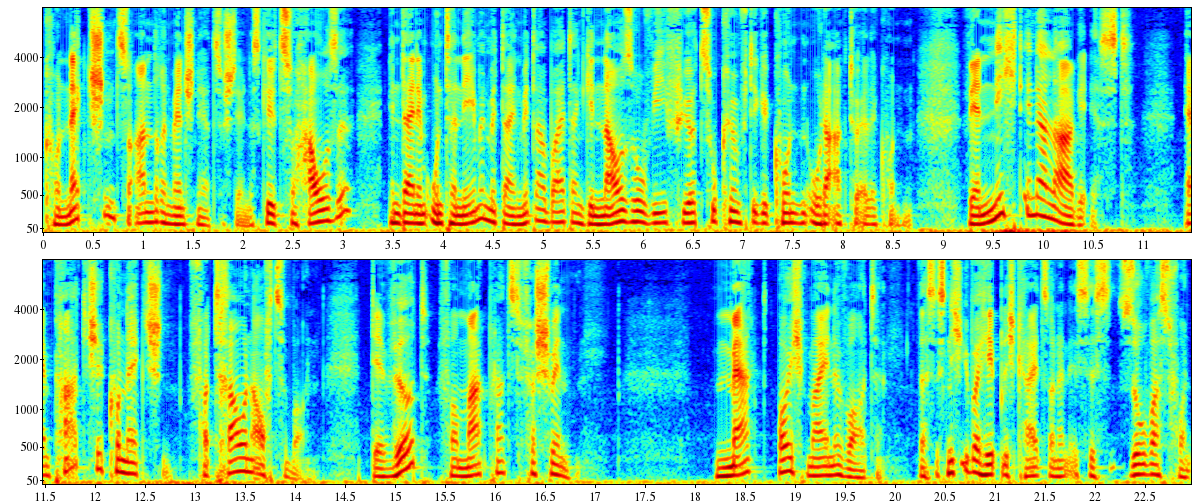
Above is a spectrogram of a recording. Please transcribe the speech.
Connection zu anderen Menschen herzustellen. Das gilt zu Hause, in deinem Unternehmen mit deinen Mitarbeitern, genauso wie für zukünftige Kunden oder aktuelle Kunden. Wer nicht in der Lage ist, empathische Connection, Vertrauen aufzubauen, der wird vom Marktplatz verschwinden. Merkt euch meine Worte. Das ist nicht Überheblichkeit, sondern es ist sowas von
